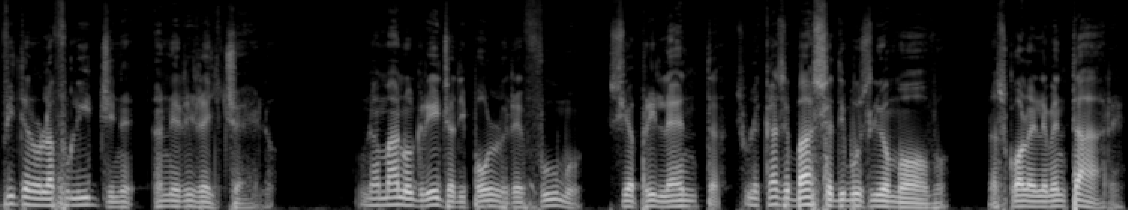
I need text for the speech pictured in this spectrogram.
videro la fuliggine annerire il cielo. Una mano grigia di polvere e fumo si aprì lenta sulle case basse di Musliomovo, la scuola elementare,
